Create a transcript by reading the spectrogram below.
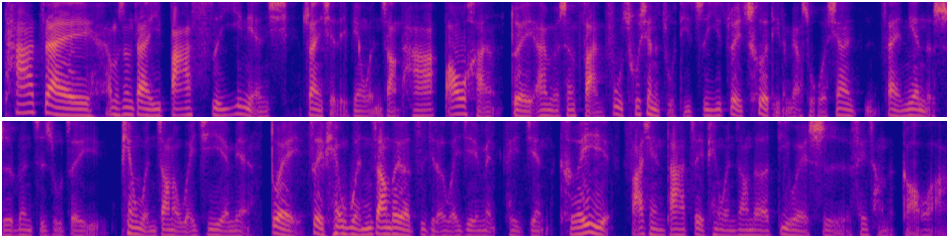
他在爱默生在一八四一年撰写的一篇文章，它包含对爱默生反复出现的主题之一最彻底的描述。我现在在念的是论自助这一篇文章的维基页面，对这篇文章都有自己的维基页面可以见，可以发现他这篇文章的地位是非常的高啊，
